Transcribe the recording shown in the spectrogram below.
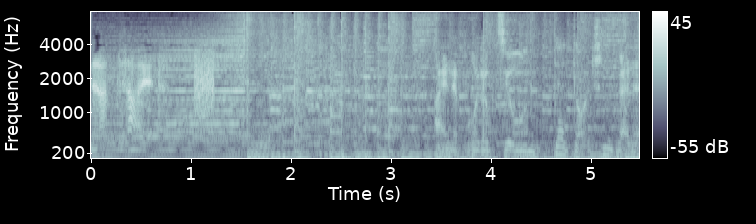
der Zeit. Eine Produktion der Deutschen Welle.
